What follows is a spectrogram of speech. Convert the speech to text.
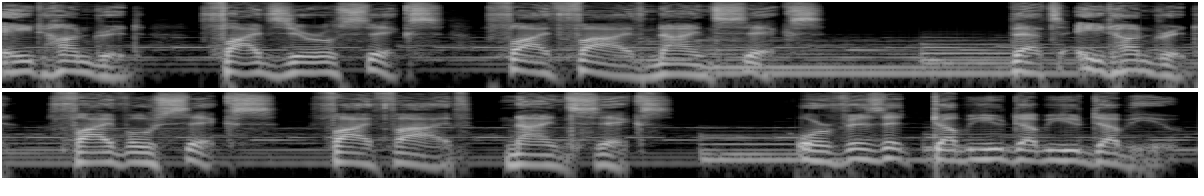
800 506 5596. That's 800 506 5596. Or visit www.kwwf.org.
